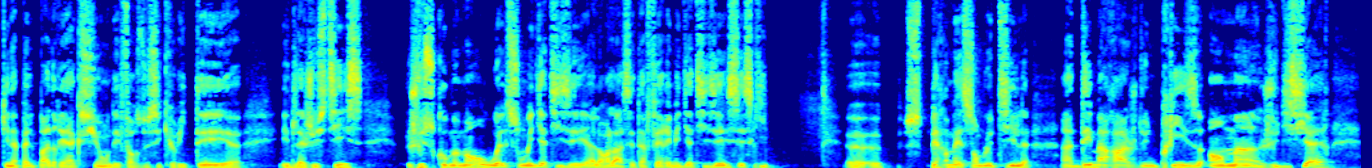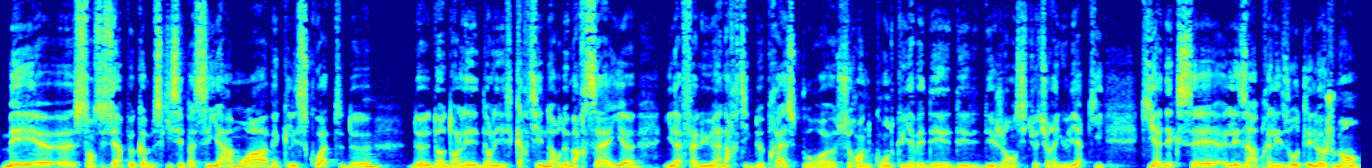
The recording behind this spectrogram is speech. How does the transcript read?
qui n'appellent pas de réaction des forces de sécurité euh, et de la justice jusqu'au moment où elles sont médiatisées. Alors là, cette affaire est médiatisée, c'est ce qui euh, euh, permet, semble-t-il, un démarrage d'une prise en main judiciaire, mais c'est un peu comme ce qui s'est passé il y a un mois avec les squats de, mmh dans, les, dans les quartiers nord de Marseille. Mm. Il a fallu un article de presse pour euh, se rendre compte qu'il y avait des, des, gens en situation régulière qui, qui annexaient les uns après les autres les logements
